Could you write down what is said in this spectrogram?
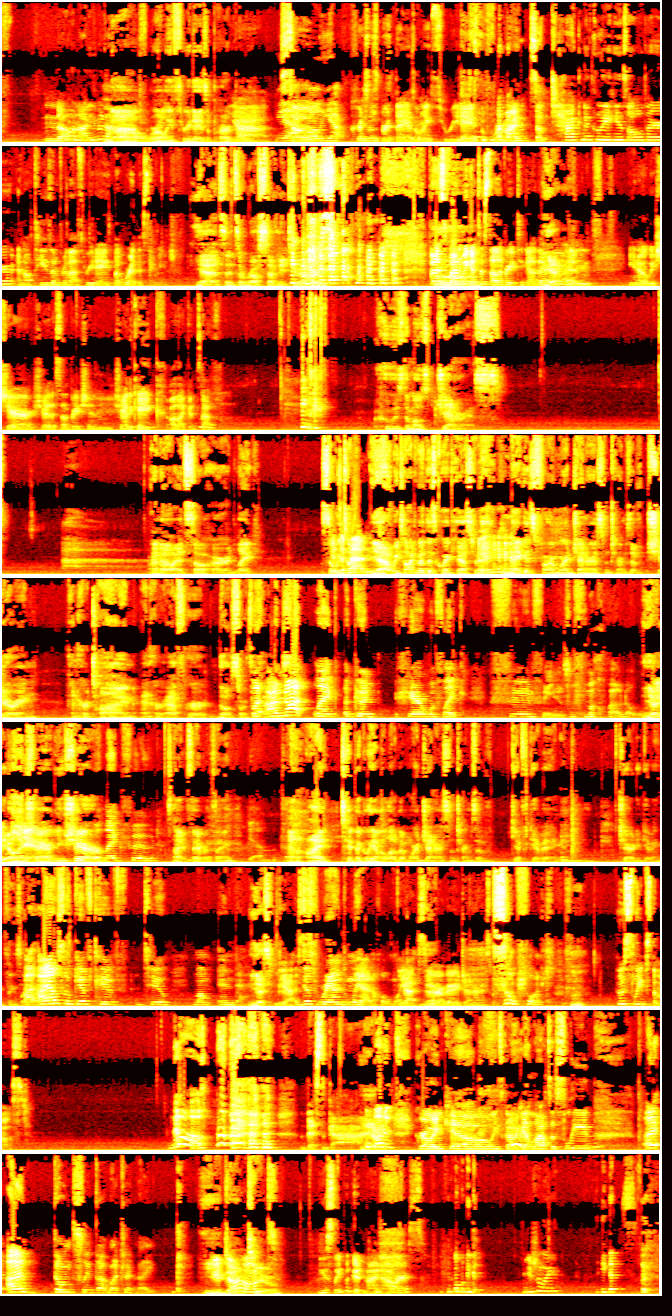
No, not even a No, half. we're only three days apart. buddy. Yeah. Yeah. So oh, yeah. Chris's birthday is only three days before mine, so technically he's older, and I'll tease him for that three days. But we're the same age. Yeah, it's it's a rough seventy-two hours. but it's fun. We get to celebrate together, Yeah. and you know we share share the celebration, share the cake, all that good stuff. Who's the most generous? I know it's so hard. Like, so It we talked. Yeah, we talked about this quick yesterday. Meg is far more generous in terms of sharing and her time and her effort, those sorts But of things. But I'm not like a good share with like food things with McLeod. Yeah, you, You don't like share. share. You share. But like food. it's not your favorite thing. Yeah. And I typically am a little bit more generous in terms of gift giving and charity giving, things like that. I, I also gift give to mom and dad. yes. Yes. Just randomly at home. Like, yes, Yeah. you are very generous. So funny. Hmm. Who sleeps the most? No. this guy. Yeah. Growing kiddo, he's got to get lots of sleep. I I don't sleep that much at night. You, You do don't. too. You sleep a good nine hours, Oh my god. usually. Yes.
